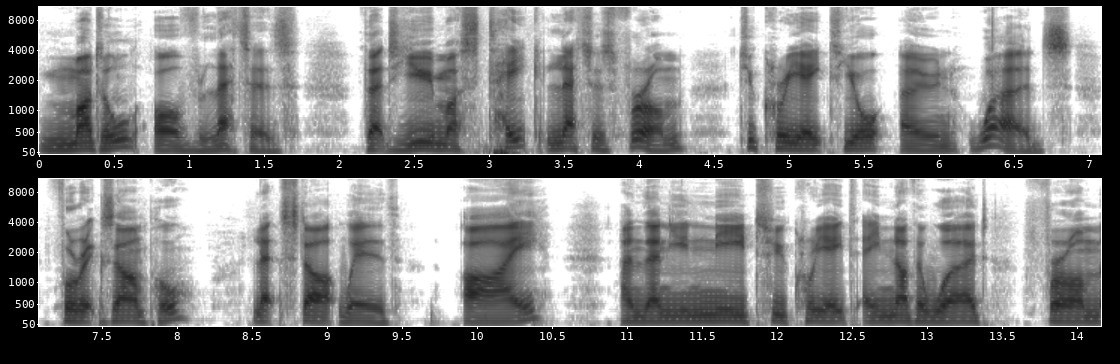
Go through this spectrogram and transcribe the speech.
muddle of letters that you must take letters from to create your own words. For example, let's start with I, and then you need to create another word from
